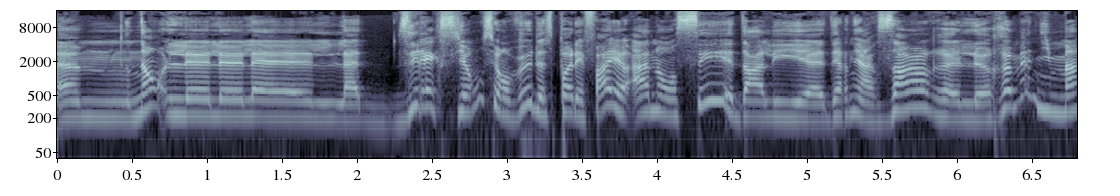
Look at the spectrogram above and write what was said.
Euh, non, le- le- le- la direction, si on veut, de Spotify a annoncé dans les euh, dernières heures euh, le remaniement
